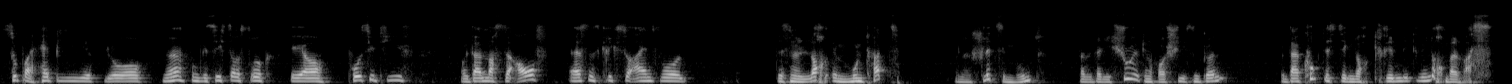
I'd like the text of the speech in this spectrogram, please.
super happy, jo, ne, vom Gesichtsausdruck eher positiv und dann machst du auf. Erstens kriegst du eins, wo das ein Loch im Mund hat und einen Schlitz im Mund, damit da die Schuriken rausschießen können. Und dann guckt das Ding noch grimmig wie nochmal was.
